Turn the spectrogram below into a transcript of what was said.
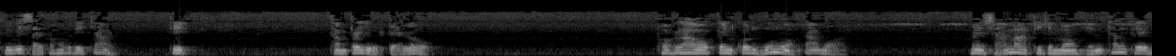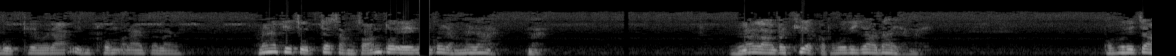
คือวิสัยของพระพุทธเจ้าที่ทำประโยชน์แก่โลก พวกเราเป็นคนหูหนวกตาบอด ไม่สามารถที่จะมองเห็นทั้งเทบุตรเทวดาอินทรมอะไรต่ออะไร แม้ที่สุดจะสั่งสอนตัวเองก็ยังไม่ได้นะแล้วเราไปเทียบกับพระพุทธเจ้าได้อย่างไร พระพุทธเจ้า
